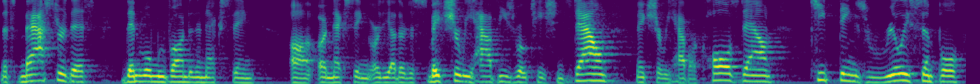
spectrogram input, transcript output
Let's master this. Then we'll move on to the next thing, uh, or next thing or the other. Just make sure we have these rotations down. Make sure we have our calls down. Keep things really simple.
